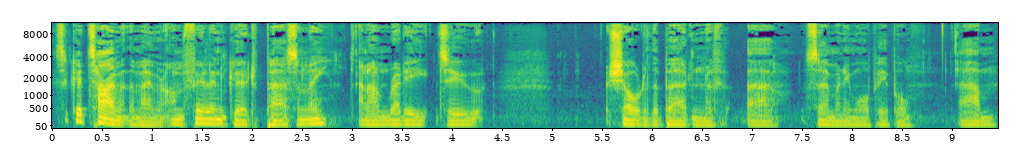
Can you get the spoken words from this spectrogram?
it's a good time at the moment. I'm feeling good personally, and I'm ready to shoulder the burden of uh, so many more people. Um,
